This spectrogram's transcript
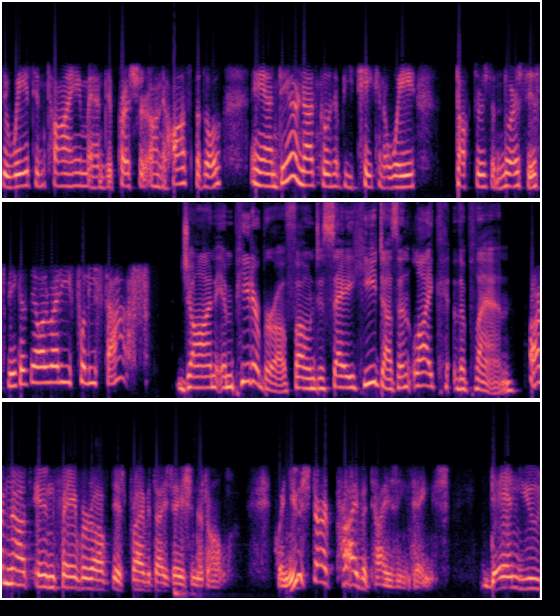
the waiting time and the pressure on the hospital? And they are not going to be taken away, doctors and nurses, because they're already fully staffed. John in Peterborough phoned to say he doesn't like the plan. I'm not in favor of this privatization at all. When you start privatizing things, then you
